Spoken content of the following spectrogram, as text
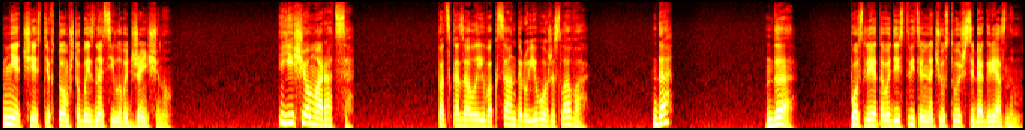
Нет чести в том, чтобы изнасиловать женщину». Еще мараться», — подсказала Ива Ксандеру его же слова. «Да?» «Да. После этого действительно чувствуешь себя грязным».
